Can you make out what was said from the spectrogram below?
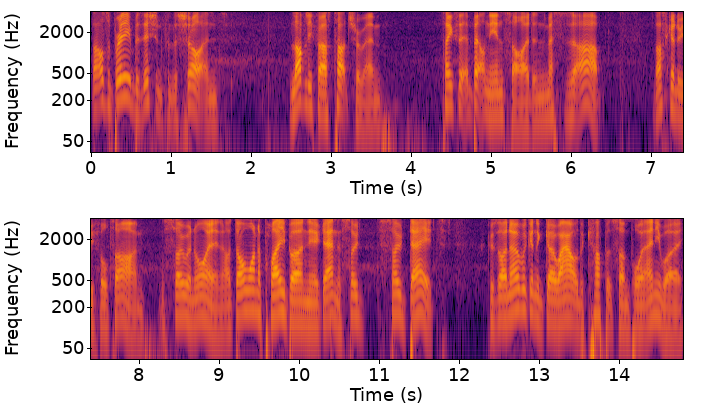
That was a brilliant position for the shot and lovely first touch from him. Takes it a bit on the inside and messes it up. That's going to be full time. It's so annoying. I don't want to play Burnley again. It's so so dead. Because I know we're going to go out of the cup at some point anyway.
